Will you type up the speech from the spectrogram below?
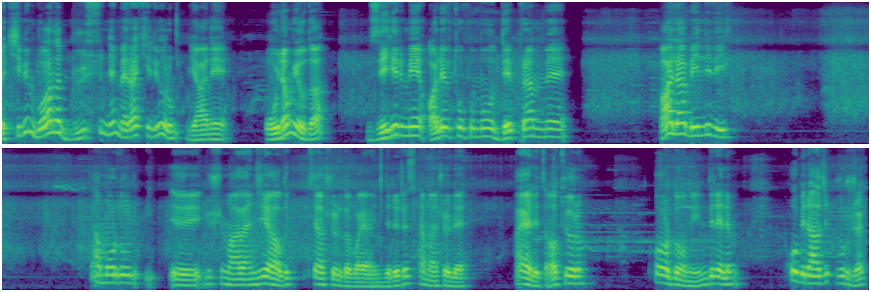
Rakibin bu arada büyüsü ne merak ediyorum. Yani oynamıyor da. Zehir mi, alev topu mu, deprem mi? Hala belli değil. Tamam orada e, güçlü madenciyi aldık. Silahşörü da bayağı indiririz. Hemen şöyle hayaleti atıyorum. Orada onu indirelim. O birazcık vuracak.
